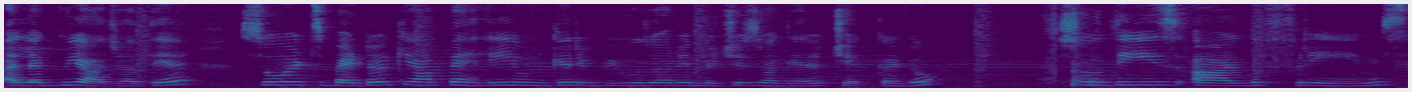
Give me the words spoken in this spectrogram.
अलग भी आ जाते हैं। सो इट्स बेटर कि आप पहले ही उनके रिव्यूज़ और इमेजेस वगैरह चेक कर लो। So these are the frames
